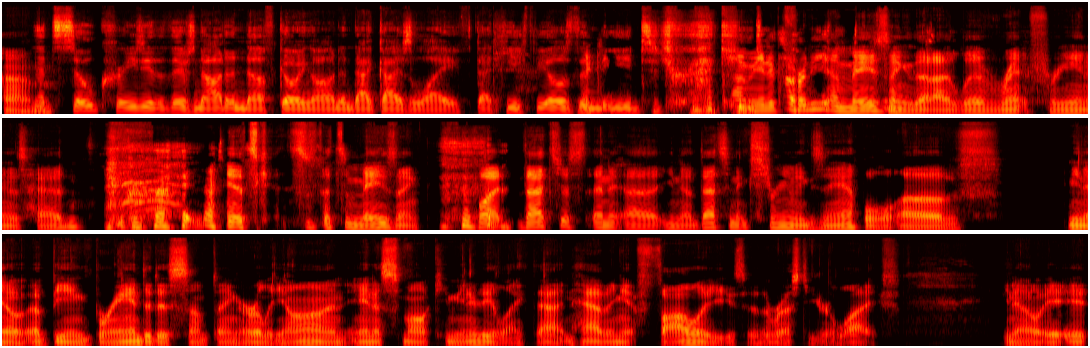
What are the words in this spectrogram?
um, That's so crazy that there's not enough going on in that guy's life that he feels the need to track. I mean, it's pretty amazing that I live rent free in his head. Right. it's, it's it's amazing, but that's just an uh, you know that's an extreme example of you know of being branded as something early on in a small community like that and having it follow you through the rest of your life. You know, it, it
